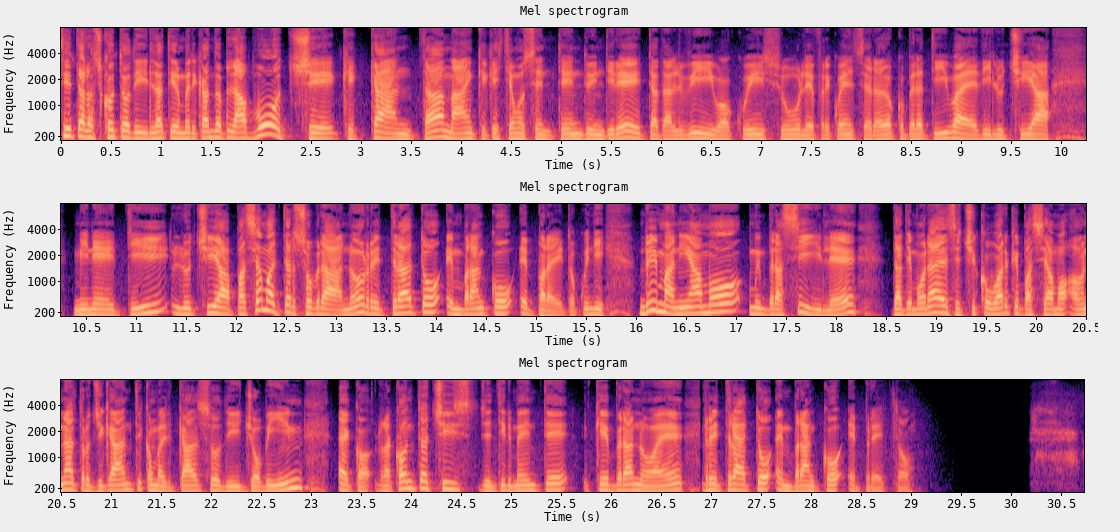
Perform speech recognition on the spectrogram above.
Siete all'ascolto di Latinoamericano, la voce che canta, ma anche che stiamo sentendo in diretta dal vivo qui sulle frequenze radio cooperativa è di Lucia Minetti. Lucia, passiamo al terzo brano, Ritratto in branco e preto. Quindi rimaniamo in Brasile. Da De Moraes e Chico Buarque passiamo a un altro gigante come il caso di Jobin. Ecco, raccontaci gentilmente che brano è Ritratto in branco e preto.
